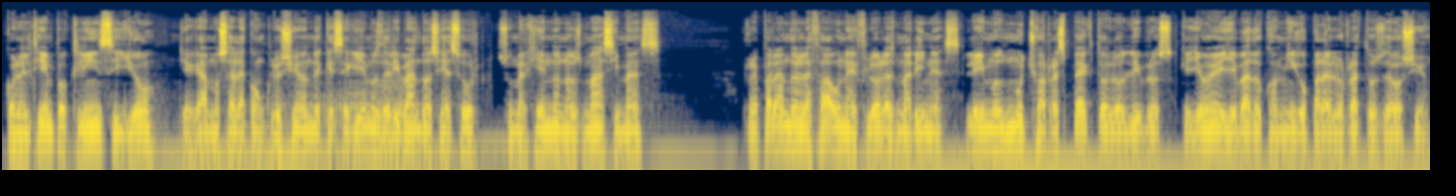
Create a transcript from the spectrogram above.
Con el tiempo, Clint y yo Llegamos a la conclusión de que seguíamos derivando hacia el sur, sumergiéndonos más y más. Reparando en la fauna y floras marinas, leímos mucho al respecto los libros que yo me había llevado conmigo para los ratos de ocio.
